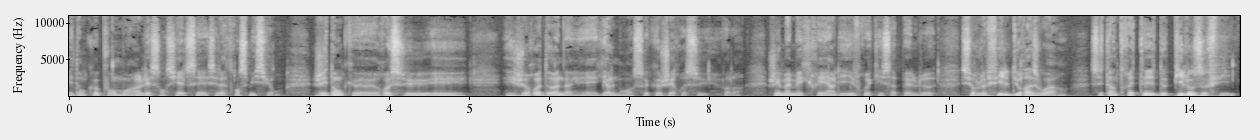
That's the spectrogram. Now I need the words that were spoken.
Et donc euh, pour moi, l'essentiel, c'est la transmission. J'ai donc reçu et, et, je redonne également ce que j'ai reçu. Voilà. J'ai même écrit un livre qui s'appelle Sur le fil du rasoir. C'est un traité de philosophie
